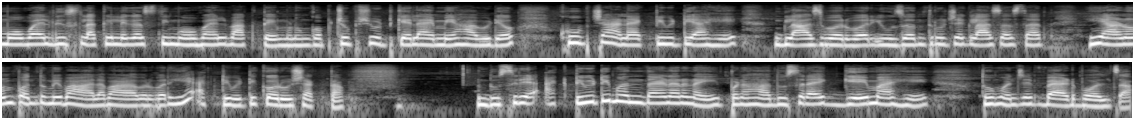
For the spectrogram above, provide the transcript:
मोबाईल दिसला की लगेच ती मोबाईल मागते म्हणून गपचूप शूट केला आहे मी हा व्हिडिओ खूप छान ॲक्टिव्हिटी आहे ग्लासबरोबर यूज अँड थ्रूचे ग्लास असतात ही आणून पण तुम्ही बाळाला बाळाबरोबर ही ॲक्टिव्हिटी करू शकता. दुसरी ॲक्टिव्हिटी म्हणता येणार नाही पण हा दुसरा एक गेम आहे तो म्हणजे बॅट बॉलचा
